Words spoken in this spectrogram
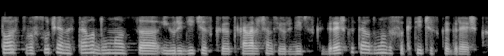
Тоест в случая не става дума за юридическа, така наречената юридическа грешка, става дума за фактическа грешка.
